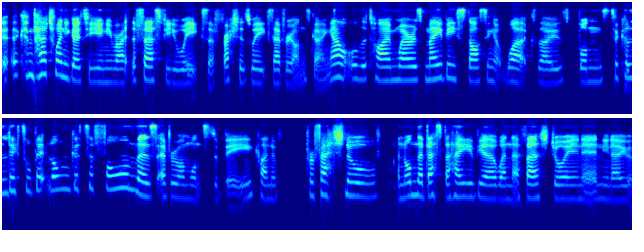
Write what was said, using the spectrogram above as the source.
uh, uh, compared to when you go to uni, right, the first few weeks are freshers' weeks, everyone's going out all the time. Whereas maybe starting at work, those bonds took a little bit longer to form as everyone wants to be kind of professional and on their best behavior when they're first joining. You know,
